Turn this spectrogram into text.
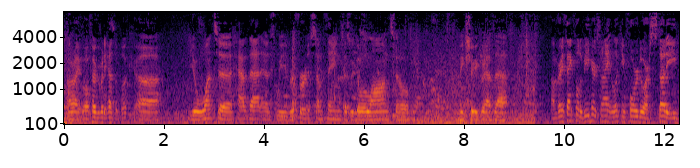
Okay. All right. Well, if everybody has a book, uh, you'll want to have that as we refer to some things as we go along. So make sure you grab that. I'm very thankful to be here tonight and looking forward to our study.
